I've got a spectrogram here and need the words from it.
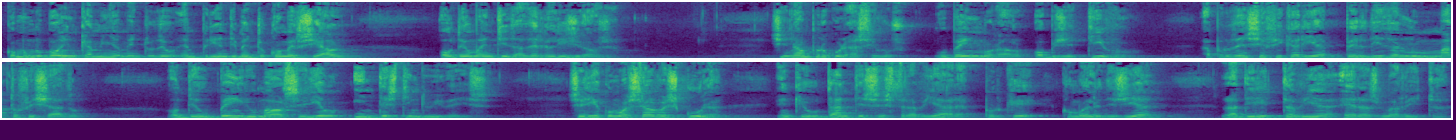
como no bom encaminhamento de um empreendimento comercial ou de uma entidade religiosa. Se não procurássemos o bem moral objetivo, a prudência ficaria perdida num mato fechado, onde o bem e o mal seriam indistinguíveis. Seria como a selva escura em que o Dante se extraviara, porque, como ele dizia, la diritta via era smarrita,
